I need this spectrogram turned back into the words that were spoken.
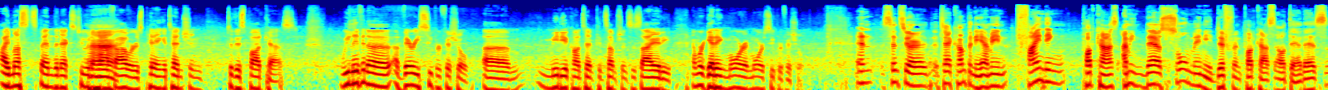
I must spend the next two and a half hours paying attention to this podcast. We live in a, a very superficial um, media content consumption society, and we're getting more and more superficial. And since you're a tech company, I mean, finding podcasts, I mean, there are so many different podcasts out there. There's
